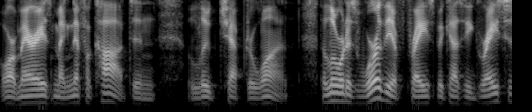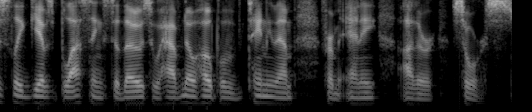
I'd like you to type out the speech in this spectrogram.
or Mary's Magnificat in Luke chapter 1. The Lord is worthy of praise because he graciously gives blessings to those who have no hope of obtaining them from any other source.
